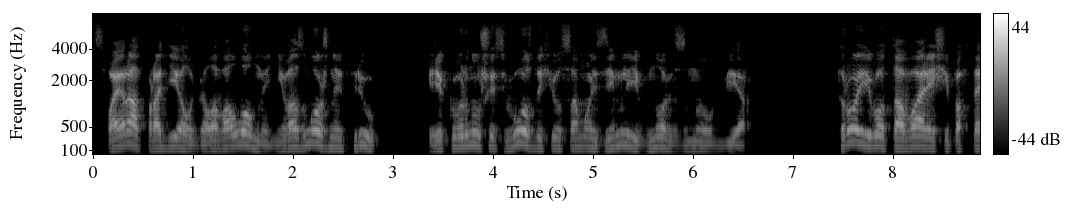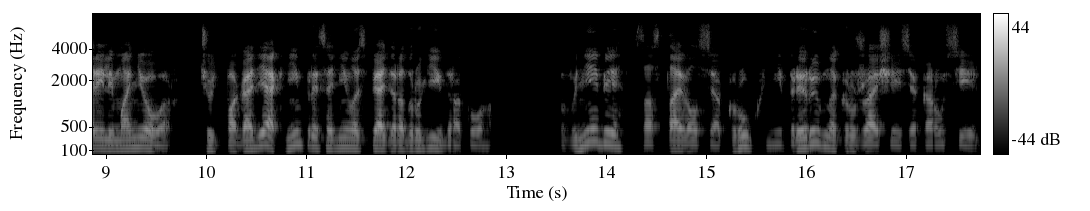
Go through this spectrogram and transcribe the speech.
Сфайрат проделал головоломный, невозможный трюк, перекувырнувшись в воздухе у самой земли, вновь взмыл вверх. Трое его товарищей повторили маневр. Чуть погодя, к ним присоединилось пятеро других драконов. В небе составился круг, непрерывно кружащаяся карусель.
